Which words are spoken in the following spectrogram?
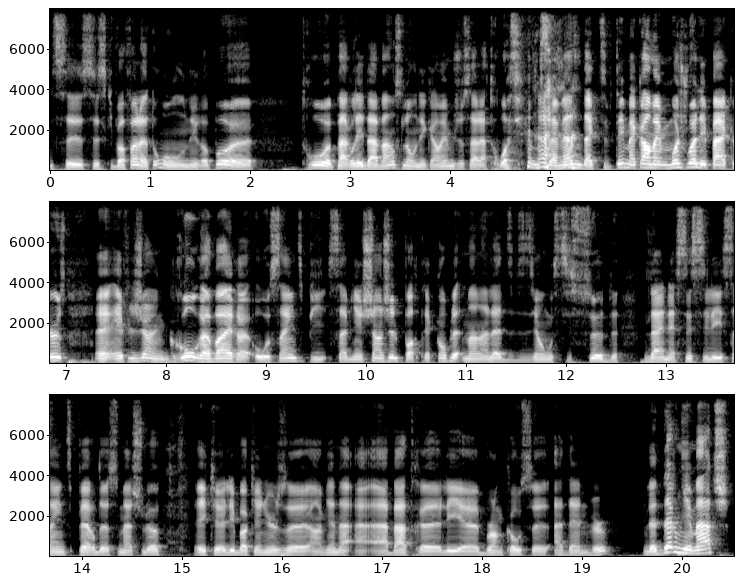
c'est ce qui va faire le tour. On n'ira pas. Euh, trop parler d'avance. Là, on est quand même juste à la troisième semaine d'activité. Mais quand même, moi, je vois les Packers infliger un gros revers aux Saints. Puis ça vient changer le portrait complètement dans la division aussi sud de la NFC si les Saints perdent ce match-là et que les Buccaneers en viennent à, battre les Broncos à Denver. Le dernier match,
